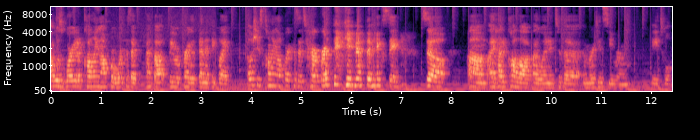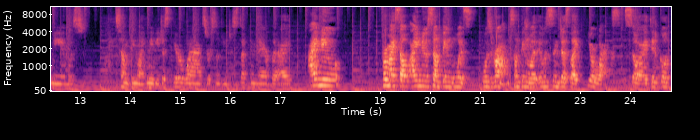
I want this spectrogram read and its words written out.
I was worried of calling off for work because I, I thought they were probably gonna think like, oh, she's calling off work because it's her birthday, you know, the next day. So um, I had to call off. I went into the emergency room. They told me it was something like maybe just earwax or something just stuck in there. But I, I knew for myself, I knew something was was wrong. Something was, it wasn't just like earwax. So I did go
